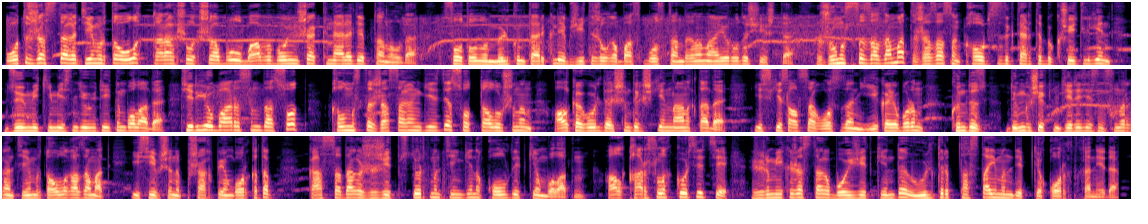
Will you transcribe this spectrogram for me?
30 жастағы теміртаулық қарақшылық шабуыл бабы бойынша кінәлі деп танылды. Сот оны мүлкін тәркілеп 7 жылға бас бостандығынан айыруды шешті. Жұмыссыз азамат жазасын қауіпсіздік тәртібі күшейтілген түзеу мекемесінде өтейтін болады. Тергеу барысында сот қылмысты жасаған кезде сотталушының алкогольді ішімдік ішкенін анықтады. Еске салсақ осыдан екі ай бұрын күндіз дүңгішектің терезесін сындырған теміртаулық азамат есепшіні пышақпен қорқытып кассадағы 174 мың теңгені қолды еткен болатын. Ал қарсылық көрсетсе 22 жастағы бойжеткенді өлтіріп тастаймын деп те қорқытқан еді.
